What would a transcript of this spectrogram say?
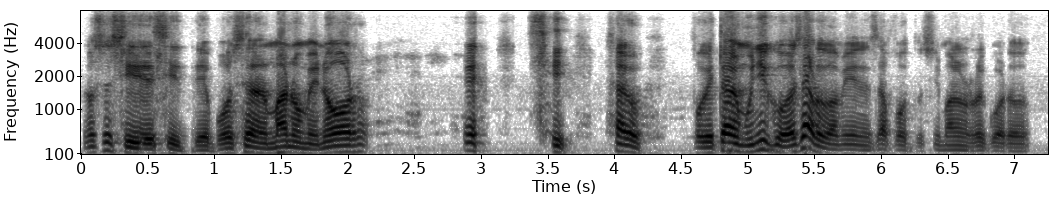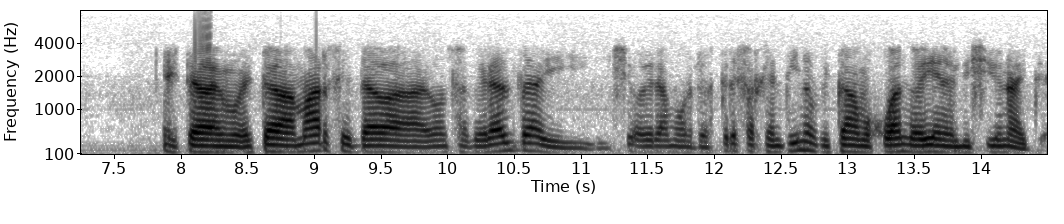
no sé si decirte, puede ser hermano menor, sí, porque estaba el muñeco Gallardo también en esa foto, si mal no recuerdo. Estaba, estaba Marce, estaba Gonzalo Peralta y yo éramos los tres argentinos que estábamos jugando ahí en el DC United.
